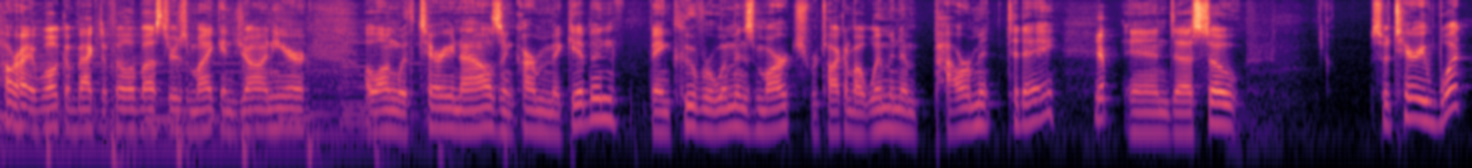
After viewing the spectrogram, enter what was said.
All right, welcome back to Filibusters. Mike and John here, along with Terry Niles and Carmen McGibbon, Vancouver Women's March. We're talking about women empowerment today. Yep. And uh, so, so Terry, what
